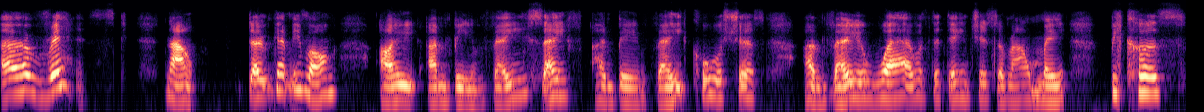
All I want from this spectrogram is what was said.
a risk. Now, don't get me wrong. I am being very safe. I'm being very cautious. I'm very aware of the dangers around me because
